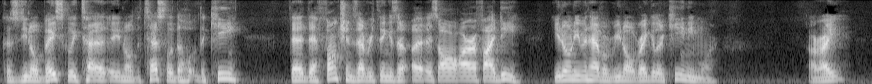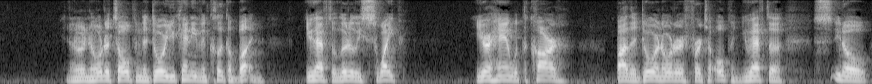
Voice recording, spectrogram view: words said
Because, you know, basically, te- you know, the Tesla, the, the key that, that functions everything is a, uh, it's all RFID. You don't even have a, you know, regular key anymore. All right. In order to open the door, you can't even click a button. You have to literally swipe your hand with the card by the door in order for it to open. You have to, you know,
